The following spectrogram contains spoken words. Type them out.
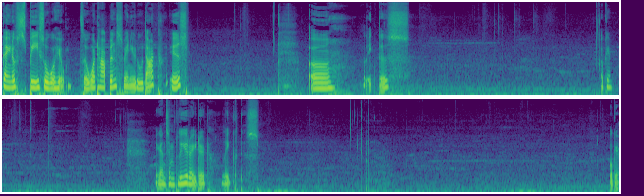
kind of space over here. So, what happens when you do that is uh, like this. Okay, you can simply write it like this. okay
